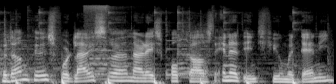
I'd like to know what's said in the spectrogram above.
Bedankt dus voor het luisteren naar deze podcast en het interview met Danny.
